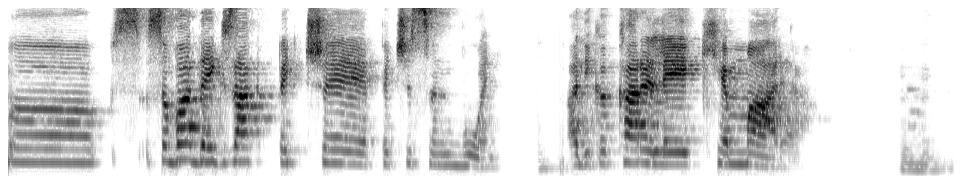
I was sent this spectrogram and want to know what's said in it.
uh, să vadă exact pe ce, pe ce sunt buni, adică care le e chemarea. Mm-hmm.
